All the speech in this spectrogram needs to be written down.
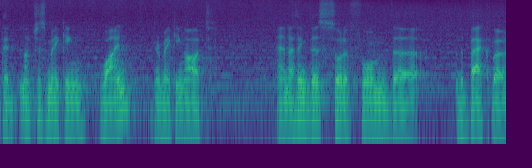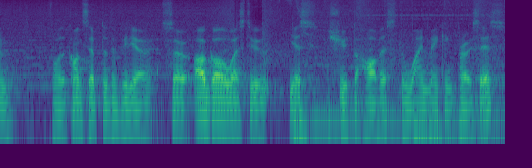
they're not just making wine, they're making art. And I think this sort of formed the, the backbone for the concept of the video. So our goal was to, yes, shoot the harvest, the winemaking process,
